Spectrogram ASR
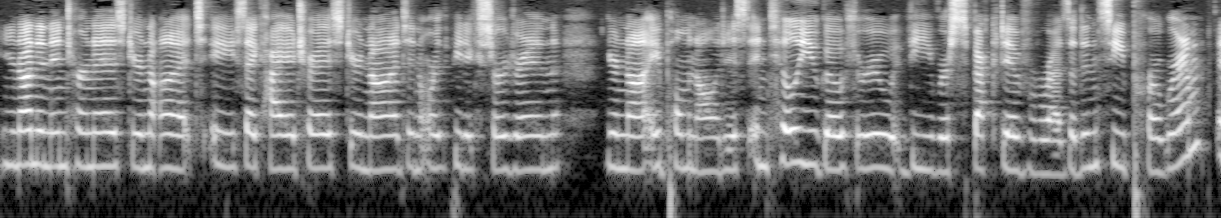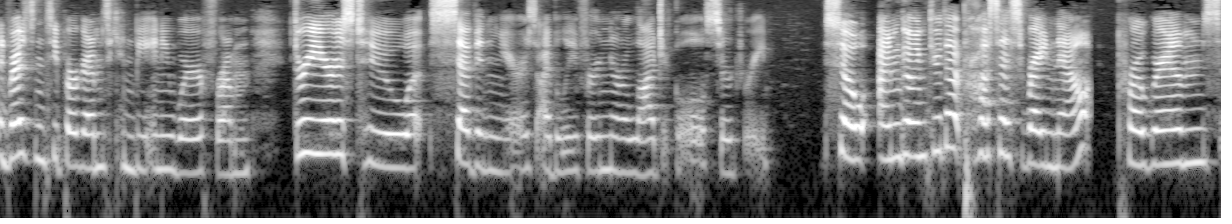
You're not an internist, you're not a psychiatrist, you're not an orthopedic surgeon, you're not a pulmonologist until you go through the respective residency program. And residency programs can be anywhere from three years to seven years, I believe, for neurological surgery. So I'm going through that process right now. Programs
